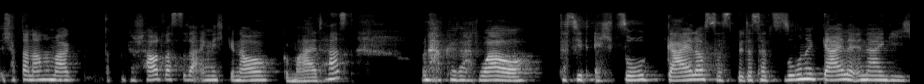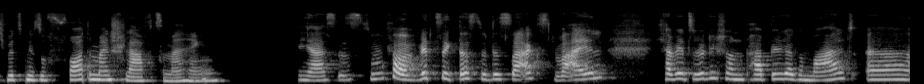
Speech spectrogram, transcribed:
ich habe danach nochmal geschaut, was du da eigentlich genau gemalt hast und habe gedacht, wow, das sieht echt so geil aus, das Bild. Das hat so eine geile Energie. Ich würde es mir sofort in mein Schlafzimmer hängen. Ja, es ist super witzig, dass du das sagst, weil ich habe jetzt wirklich schon ein paar Bilder gemalt äh,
